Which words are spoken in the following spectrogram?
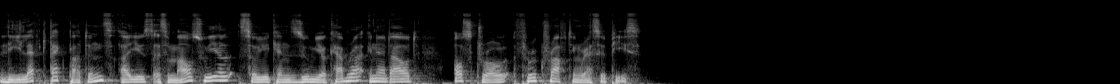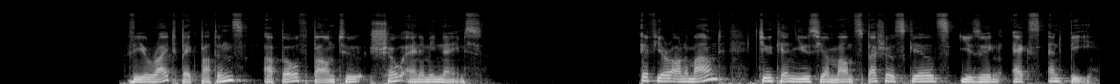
The left back buttons are used as a mouse wheel so you can zoom your camera in and out or scroll through crafting recipes. The right back buttons are both bound to show enemy names. If you're on a mount, you can use your mount special skills using X and B.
